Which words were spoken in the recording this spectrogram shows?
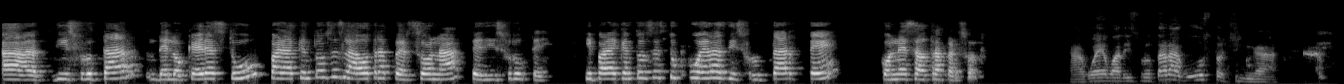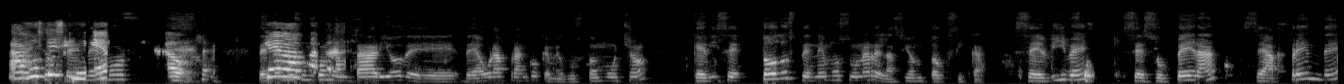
a disfrutar de lo que eres tú para que entonces la otra persona te disfrute y para que entonces tú puedas disfrutarte con esa otra persona. A huevo, a disfrutar a gusto, chinga. A De gusto y hecho, miedo. tenemos, ¿Qué va tenemos un comentario de, de Aura Franco que me gustó mucho, que dice, todos tenemos una relación tóxica. Se vive, se supera, se aprende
